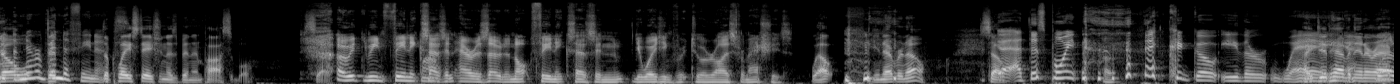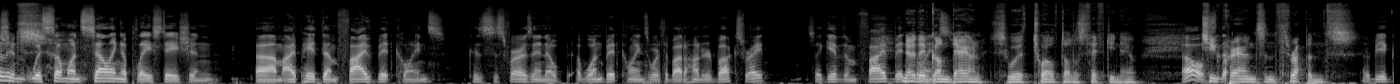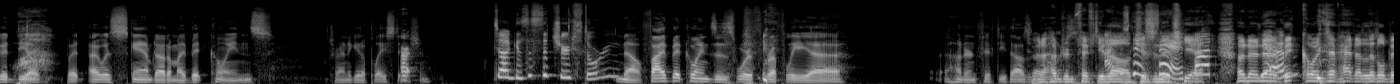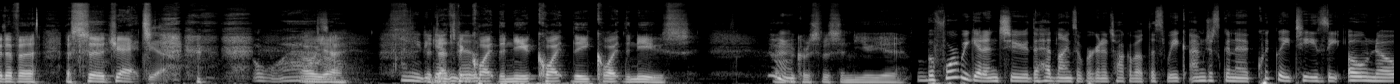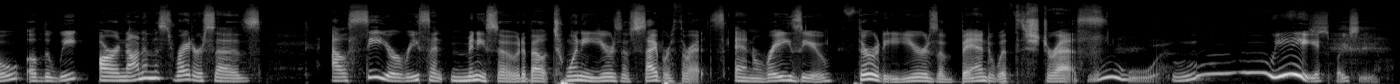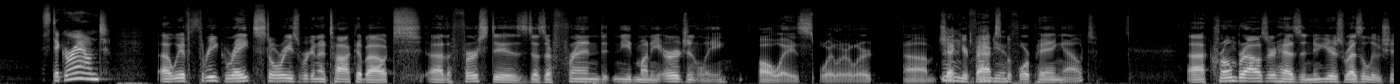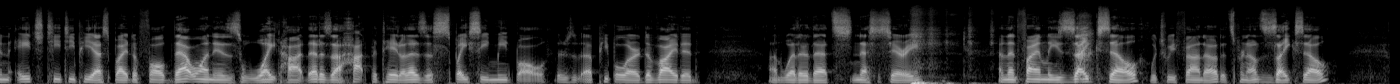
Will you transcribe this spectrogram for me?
No, I've never the, been to Phoenix. The PlayStation has been impossible. So. Oh, you mean Phoenix as in Arizona, not Phoenix as in you're waiting for it to arise from ashes? Well, you never know. So yeah, at this point, oh. it could go either way. I did have an interaction well, with someone selling a PlayStation. Um, I paid them five bitcoins because, as far as I know, one bitcoin's worth about a hundred bucks, right? So I gave them five bitcoins. No, they've gone down. It's worth twelve dollars fifty now. Oh, two so that, crowns and threepence. That'd be a good deal. but I was scammed out of my bitcoins trying to get a PlayStation. Are, Doug, is this a true story? No, five bitcoins is worth roughly uh, one hundred fifty thousand. About one hundred fifty large, isn't say, it? Yeah. Thought, oh no, no, yeah. bitcoins have had a little bit of a a surgette. Yeah. oh wow. Oh yeah. I need to but get That's into... been quite the new, quite the quite the news hmm. over Christmas and New Year. Before we get into the headlines that we're going to talk about this week, I'm just going to quickly tease the oh no of the week. Our anonymous writer says, I'll see your recent minisode about 20 years of cyber threats and raise you 30 years of bandwidth stress. Ooh. Ooh-wee. Spicy. Stick around. Uh, we have three great stories we're going to talk about. Uh, the first is Does a friend need money urgently? Always, spoiler alert. Um, check mm, your facts before paying out. Uh, Chrome browser has a New Year's resolution, HTTPS by default. That one is white hot. That is a hot potato. That is a spicy meatball. There's uh, people are divided on whether that's necessary. and then finally, Zyxel, which we found out it's pronounced Zyxel.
